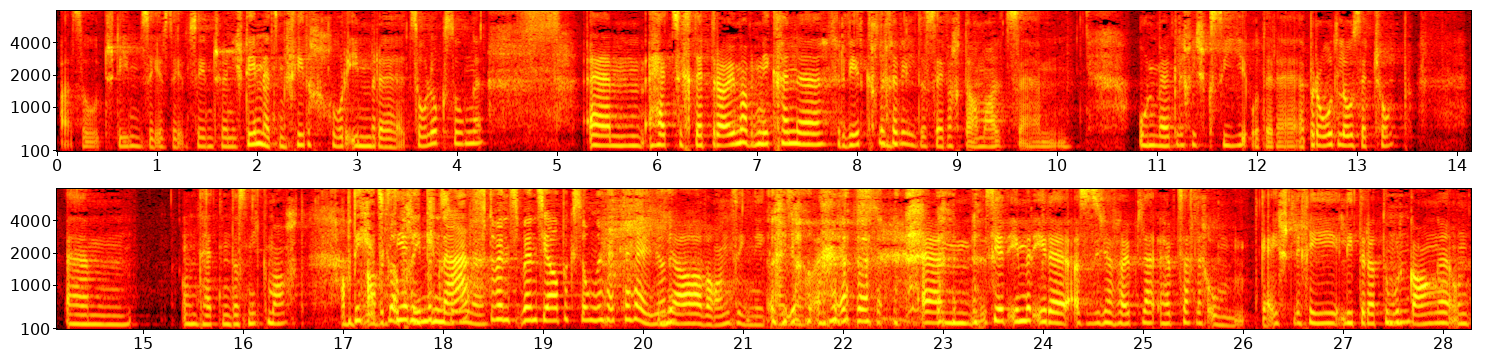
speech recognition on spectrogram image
Also die Stimme, sehr, sehr, sehr eine schöne Stimme. Hat im Kirchenchor immer äh, Solo gesungen. Ähm, hat sich der Träume aber nicht können verwirklichen, weil das einfach damals ähm, unmöglich war oder äh, ein brotloser Job. Ähm, und dann das nicht gemacht. Aber die hat es, sie glaube ich, immer genervt, wenn, wenn sie aber gesungen hätten. Hey, oder? Ja, wahnsinnig. Also, ähm, sie hat immer ihre, also es ist ja hauptsächlich, um geistliche Literatur gegangen und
